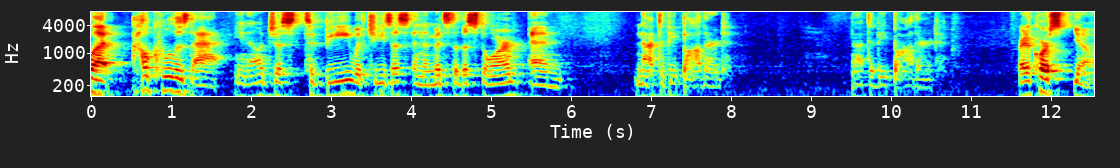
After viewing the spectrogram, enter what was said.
But how cool is that, you know, just to be with Jesus in the midst of the storm and not to be bothered? Not to be bothered right? Of course, you know,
